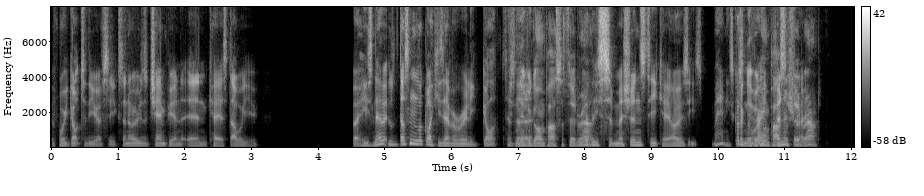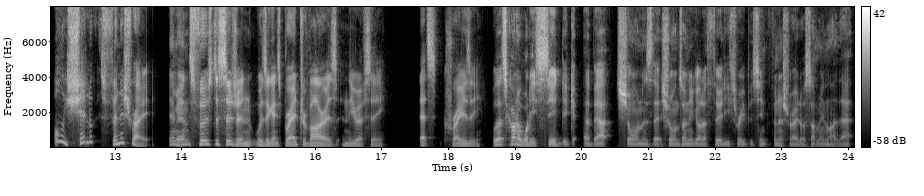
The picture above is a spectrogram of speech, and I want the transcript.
before he got to the UFC because I know he was a champion in KSW. But he's never it doesn't look like he's ever really got to He's the, never gone past the third look at round. these submissions, TKOs. He's man, he's got He's a never great gone past the finish third rate. round. Holy shit, look at his finish rate. Yeah, man. His first decision was against Brad Tavares in the UFC. That's crazy. Well, that's kind of what he said ag- about Sean is that Sean's only got a 33% finish rate or something like that,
